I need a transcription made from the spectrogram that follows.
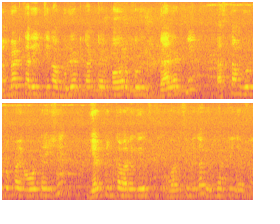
అంబేద్కర్ ఇచ్చిన బుల్లెట్ కంటే పవర్ఫుల్ బ్యాలెట్ని హస్తం గుర్తుపై ఓటేసి గెలిపించవలసి వలసిందిగా విజ్ఞప్తి చేస్తూ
